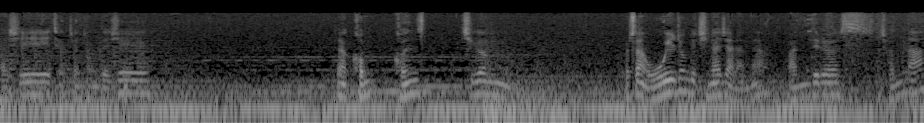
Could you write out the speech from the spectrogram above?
다시 작전 통대실 그냥 검, 건 지금 벌써 한 5일 정도 지나지 않았나? 만들어졌나?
